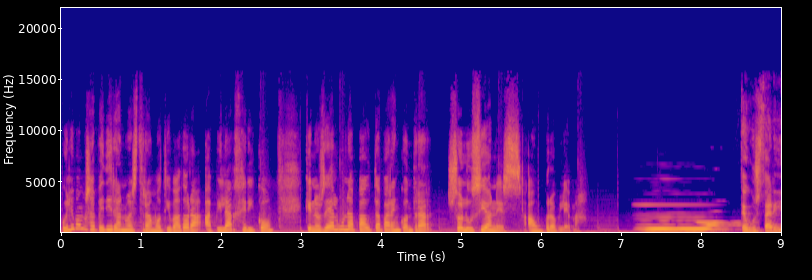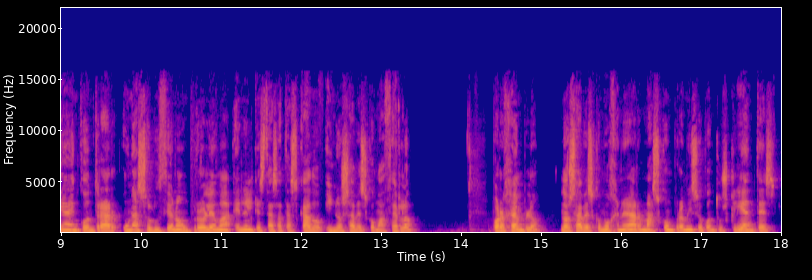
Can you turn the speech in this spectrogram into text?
Hoy le vamos a pedir a nuestra motivadora, a Pilar Jericó, que nos dé alguna pauta para encontrar soluciones a un problema. ¿Te gustaría encontrar una solución a un problema en el que estás atascado y no sabes cómo hacerlo? Por ejemplo, no sabes cómo generar más compromiso con tus clientes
